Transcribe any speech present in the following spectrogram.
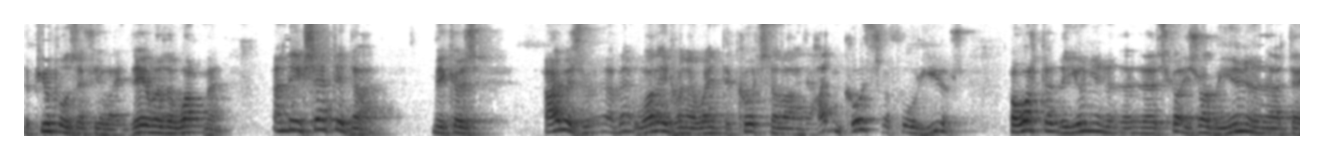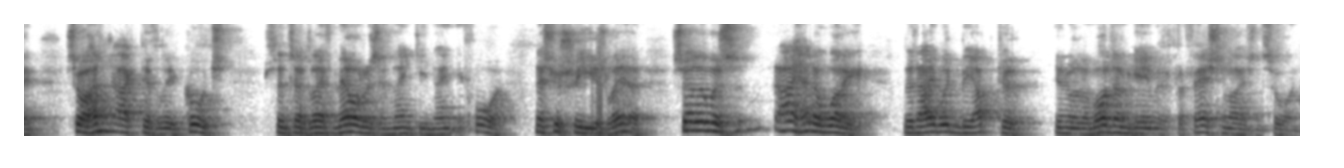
the pupils, if you like. They were the workmen. And they accepted that because I was a bit worried when I went to coach the land. I hadn't coached for four years. I worked at the union, at the, the Scottish Rugby Union at that time. So I hadn't actively coached since I'd left Melrose in 1994. This was three years later. So there was, I had a worry that I wouldn't be up to, you know, the modern game, was professionalised and so on.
